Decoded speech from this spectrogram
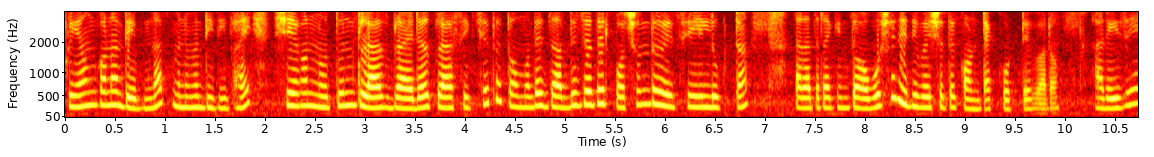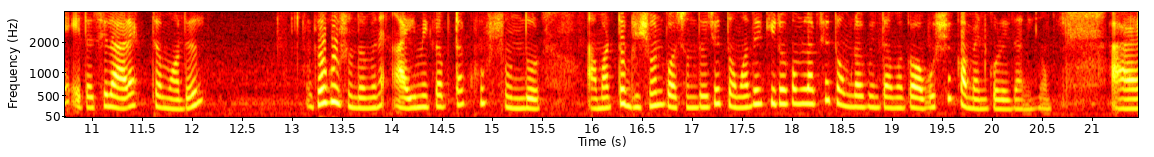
প্রিয়ঙ্কনা দেবনাথ মানে আমার দিদি ভাই সে এখন নতুন ক্লাস, ব্রাইডাল ক্লাস শিখছে। তো তোমাদের যাদের যাদের পছন্দ হয়েছে এই লুকটা, তারা তারা কিন্তু অবশ্যই দিদিভাইয়ের সাথে কন্ট্যাক্ট করতে পারো। আর এই যে এটা ছিল আর একটা মডেল এটাও খুব সুন্দর মানে আই মেকআপটা খুব সুন্দর। আমার তো ভীষণ পছন্দ হয়েছে। তোমাদের কীরকম লাগছে তোমরাও কিন্তু আমাকে অবশ্যই কমেন্ট করে জানিও। আর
